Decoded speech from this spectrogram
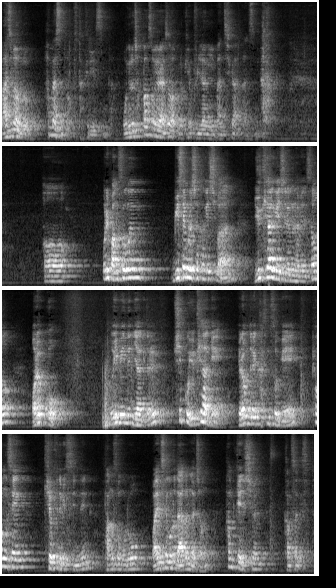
마지막으로 한 말씀 더 부탁드리겠습니다. 오늘은 첫 방송이라서 그렇게 분량이 많지가 않습니다. 어, 우리 방송은 미생으로 시작하겠지만 유쾌하게 진행을 하면서 어렵고 의미 있는 이야기들을 쉽고 유쾌하게 여러분들의 가슴 속에 평생 기억해 드릴 수 있는 방송으로 완성으로 나아가는 과정 함께 해주시면 감사하겠습니다.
